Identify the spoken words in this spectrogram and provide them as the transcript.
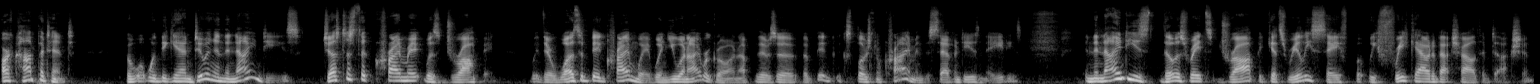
are competent. But what we began doing in the 90s, just as the crime rate was dropping, there was a big crime wave when you and I were growing up. There was a, a big explosion of crime in the 70s and 80s. In the 90s, those rates drop. It gets really safe, but we freak out about child abduction.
